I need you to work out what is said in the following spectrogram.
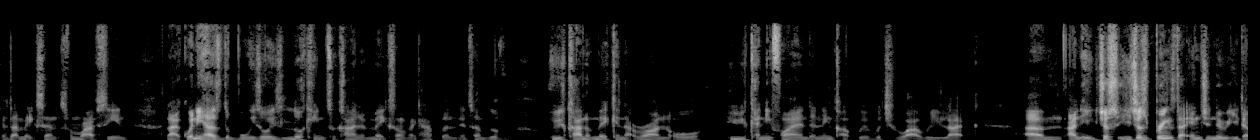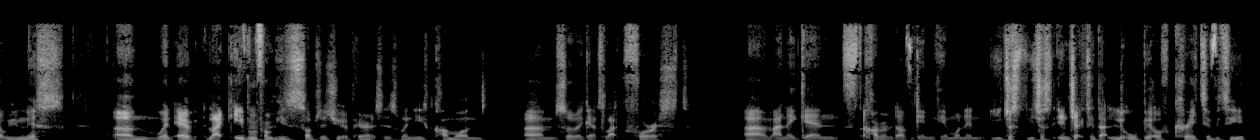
if that makes sense from what i've seen like when he has the ball he's always looking to kind of make something happen in terms of who's kind of making that run or who can he find and link up with which is what i really like um and he just he just brings that ingenuity that we miss um when like even from his substitute appearances when he's come on um so against like forest um, and against I can't remember the other game he came on in. He just he just injected that little bit of creativity,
